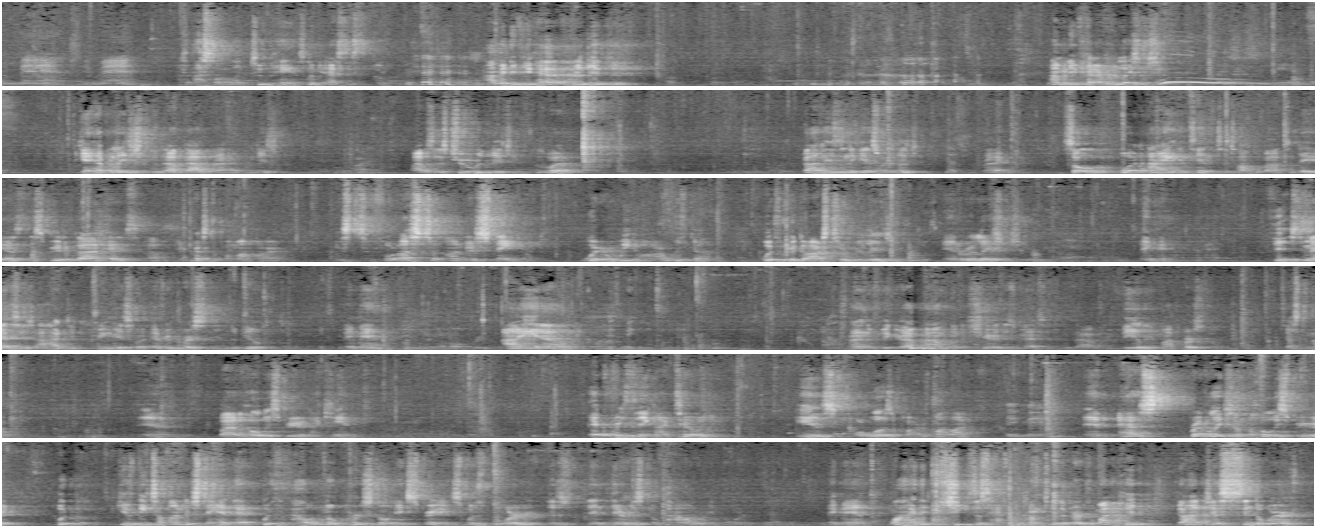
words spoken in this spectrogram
Amen. Amen. I saw like two hands. Let me ask this again. How many of you have religion? How many of you have a relationship? You can't have a relationship without God without having religion. The Bible says true religion is what? God isn't against religion, right? So what I intend to talk about today as the Spirit of God has uh, impressed upon my heart is to, for us to understand where we are with God with regards to religion and relationship. Amen. This message I decree is for every person in the building. Amen. I am not coming down. I'm trying to figure out how I'm going to share this message without revealing my personal testimony. And by the Holy Spirit, I can't. Everything I tell you is or was a part of my life. Amen. And as revelation of the Holy Spirit would give me to understand that without no personal experience with the Word, then there is no power in the Amen. Why did Jesus have to come to the earth? Why couldn't God just send a word?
